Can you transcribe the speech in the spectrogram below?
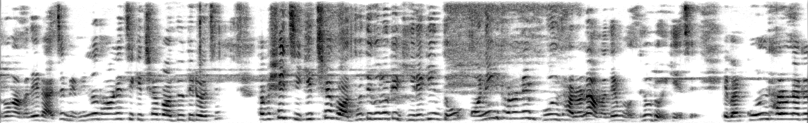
এবং আমাদের রাজ্যে বিভিন্ন ধরনের চিকিৎসা পদ্ধতি রয়েছে। তবে সেই চিকিৎসা পদ্ধতিগুলোকে ঘিরে কিন্তু অনেক ধরনের ভুল ধারণা আমাদের মধ্যেও রয়ে গিয়েছে। এবার কোন ধারণাটা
